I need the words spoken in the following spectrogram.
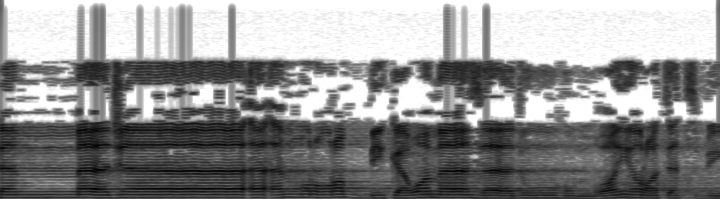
لَّمَّا جَاءَ أَمْرُ رَبِّكَ وَمَا زَادُوهُمْ غَيْرَ تَتْبِيبٍ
